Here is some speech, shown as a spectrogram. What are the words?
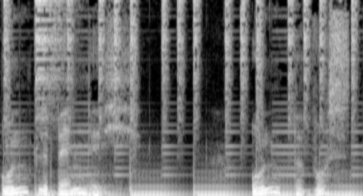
und lebendig und bewusst.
